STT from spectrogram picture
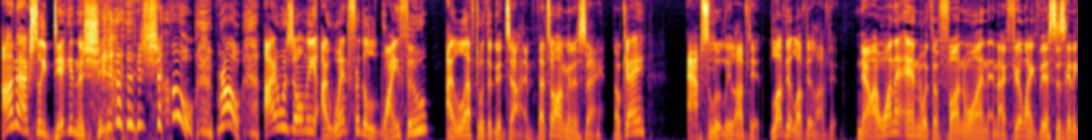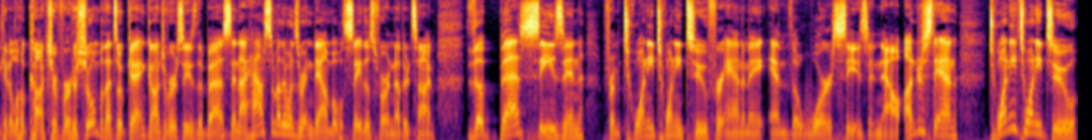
I'm actually digging the shit out of the show. Bro, I was only, I went for the waifu. I left with a good time. That's all I'm going to say. Okay? Absolutely loved it. Loved it, loved it, loved it. Now, I want to end with a fun one, and I feel like this is going to get a little controversial, but that's okay. Controversy is the best. And I have some other ones written down, but we'll save this for another time. The best season from 2022 for anime and the worst season. Now, understand 2022,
